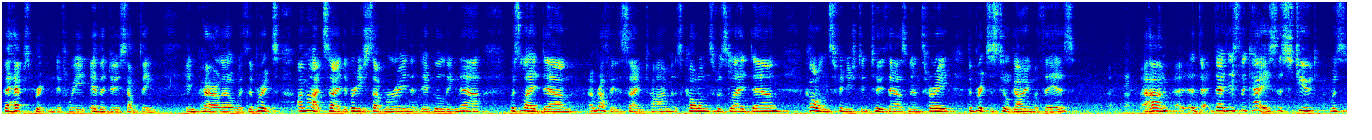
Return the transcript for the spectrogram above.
perhaps Britain if we ever do something in parallel with the Brits. I might say the British submarine that they're building now was laid down at roughly the same time as Collins was laid down. Collins finished in 2003. The Brits are still going with theirs. Um, th that is the case. Astute was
